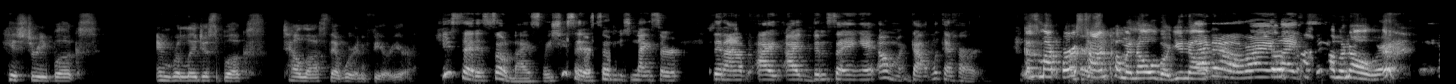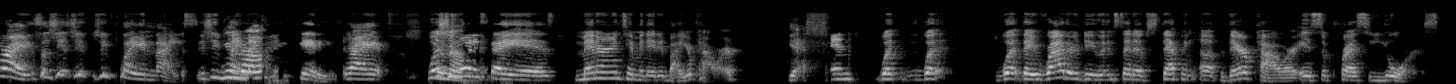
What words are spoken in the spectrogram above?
history books and religious books tell us that we're inferior. She said it so nicely. She said it so much nicer than I, I I've been saying it. Oh my God, look at her. Because my first time coming over, you know, I know, right? first Like, time coming over. right. So she's she, she playing nice. She You playing know? nice with kitties, right? What You she know. want to say is men are intimidated by your power. Yes. And what what what they rather do instead of stepping up their power is suppress yours.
